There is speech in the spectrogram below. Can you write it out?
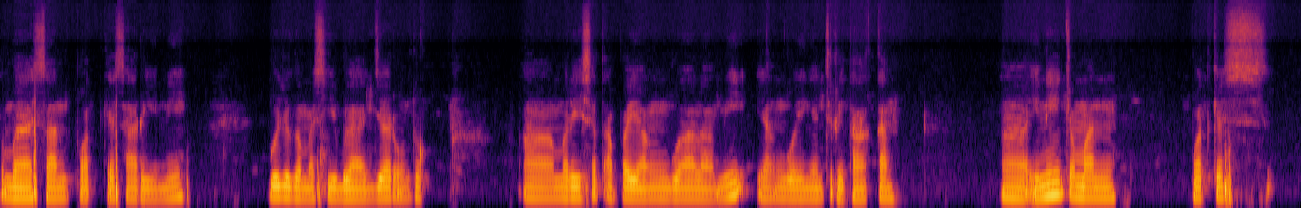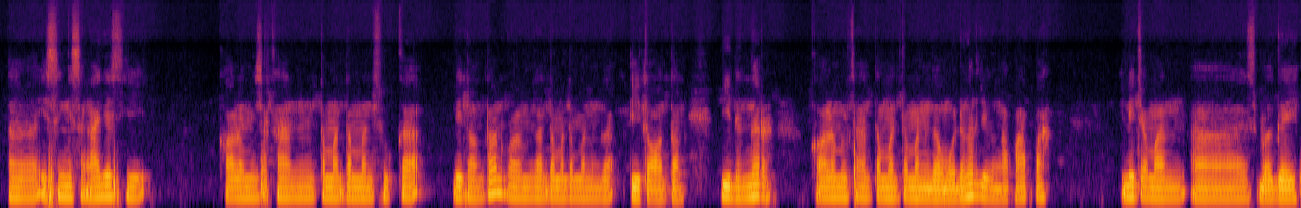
pembahasan podcast hari ini gue juga masih belajar untuk uh, meriset apa yang gue alami yang gue ingin ceritakan Uh, ini cuman podcast iseng-iseng aja sih. Kalau misalkan teman-teman suka ditonton, kalau misalkan teman-teman nggak ditonton, didengar. Kalau misalkan teman-teman nggak mau denger juga nggak apa-apa. Ini cuman sebagai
